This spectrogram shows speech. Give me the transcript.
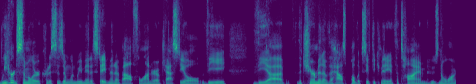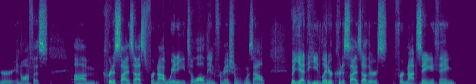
we heard similar criticism when we made a statement about Philando Castile. The the uh, the chairman of the House Public Safety Committee at the time, who's no longer in office, um, criticized us for not waiting until all the information was out. But yet he later criticized others for not saying anything,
